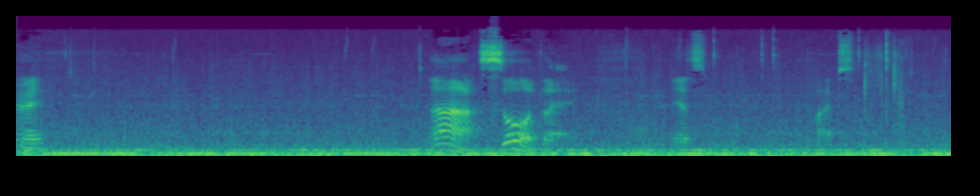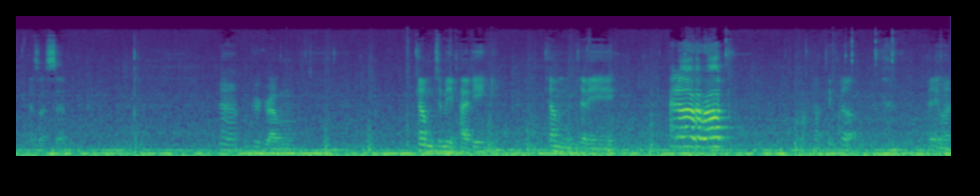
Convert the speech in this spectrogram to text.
Alright. Ah, sword play. It's pipes. As I said. Yeah, I'm gonna grab them. Come to me, Pipey. Come to me. Hello, Rock! I can't pick it up. Anyway.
